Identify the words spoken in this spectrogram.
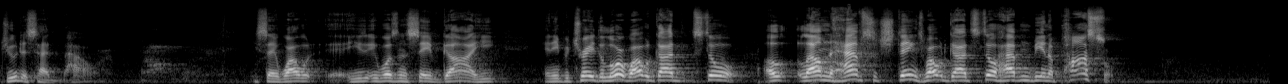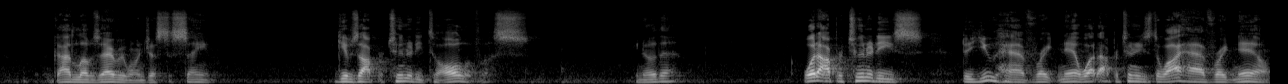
Judas had power. You say, why would he, he wasn't a saved guy? He and he betrayed the Lord. Why would God still allow him to have such things? Why would God still have him be an apostle? God loves everyone just the same. Gives opportunity to all of us. You know that? What opportunities do you have right now? What opportunities do I have right now?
